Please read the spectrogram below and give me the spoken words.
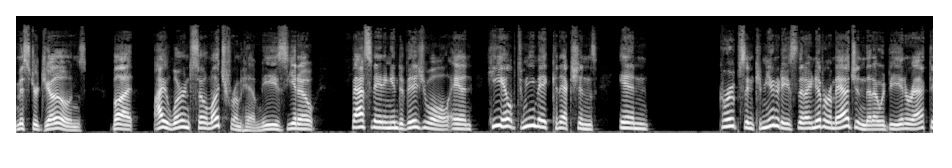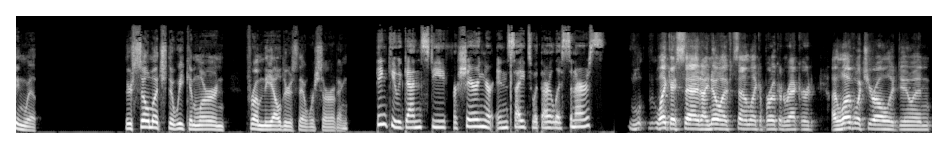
Mr. Jones, but I learned so much from him. He's, you know, fascinating individual and he helped me make connections in groups and communities that I never imagined that I would be interacting with there's so much that we can learn from the elders that we're serving. Thank you again, Steve, for sharing your insights with our listeners. Like I said, I know I sound like a broken record. I love what you all are doing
